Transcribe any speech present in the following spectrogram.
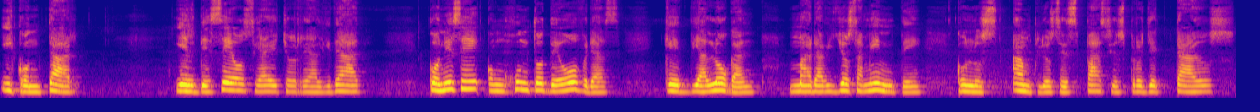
y contar y el deseo se ha hecho realidad con ese conjunto de obras que dialogan maravillosamente con los amplios espacios proyectados,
